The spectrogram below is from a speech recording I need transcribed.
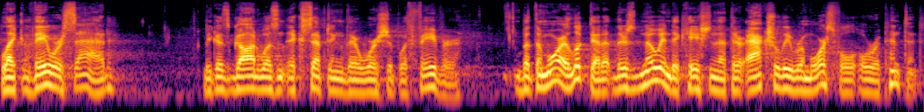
Like they were sad because God wasn't accepting their worship with favor. But the more I looked at it, there's no indication that they're actually remorseful or repentant.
